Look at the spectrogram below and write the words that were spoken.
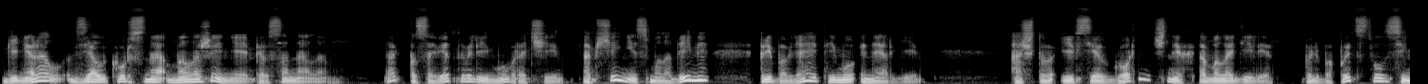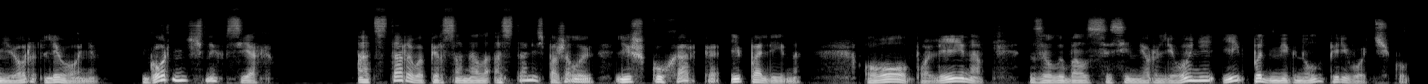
Генерал взял курс на моложение персонала. Так посоветовали ему врачи. Общение с молодыми прибавляет ему энергии. «А что, и всех горничных омолодили?» — полюбопытствовал сеньор Леони. Горничных всех. От старого персонала остались, пожалуй, лишь кухарка и Полина. «О, Полина!» — заулыбался сеньор Леони и подмигнул переводчику.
